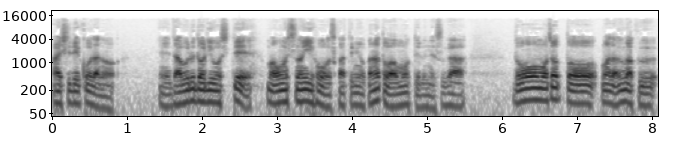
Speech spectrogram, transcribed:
IC レコーダーのえダブル撮りをして、まあ、音質のいい方を使ってみようかなとは思ってるんですが、どうもちょっと、まだうまく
